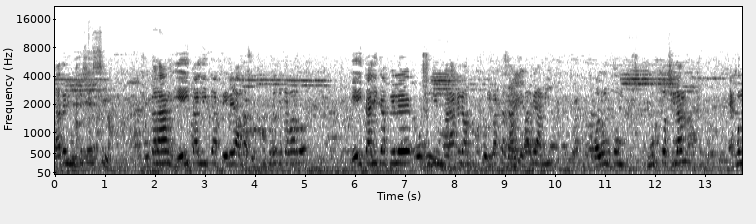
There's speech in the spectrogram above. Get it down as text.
তাদের নির্দেশে এসেছি। সুতরাং এই তালিকা পেলে আমরা সত্যি করে যেতে পারব। এই তালিকা পেলে পরশুদিন মারা গেলে অন্তত পরিবারটা জানতে পারবে আমি কলঙ্ক মুক্ত ছিলাম। এখন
